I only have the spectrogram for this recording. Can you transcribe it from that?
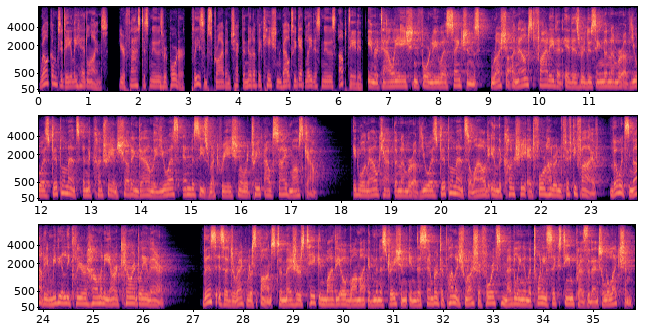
Welcome to Daily Headlines, your fastest news reporter. Please subscribe and check the notification bell to get latest news updated. In retaliation for new U.S. sanctions, Russia announced Friday that it is reducing the number of U.S. diplomats in the country and shutting down the U.S. Embassy's recreational retreat outside Moscow. It will now cap the number of U.S. diplomats allowed in the country at 455, though it's not immediately clear how many are currently there. This is a direct response to measures taken by the Obama administration in December to punish Russia for its meddling in the 2016 presidential election.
